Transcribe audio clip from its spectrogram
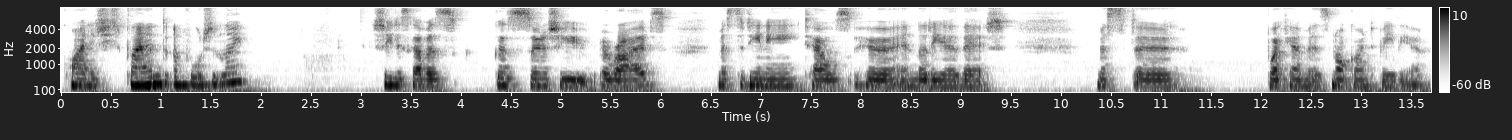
quite as she's planned, unfortunately. She discovers, as soon as she arrives, Mr. Denny tells her and Lydia that Mr. Wickham is not going to be there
